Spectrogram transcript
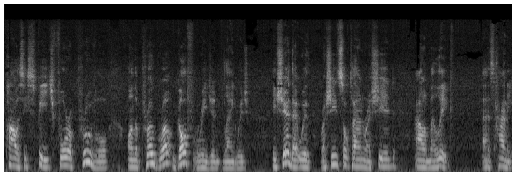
policy speech for approval on the pro-Gulf region language he shared that with Rashid Sultan Rashid Al Malik as Hani.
